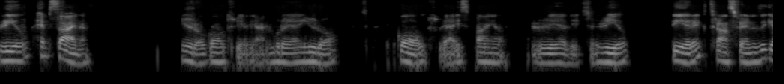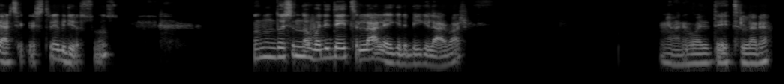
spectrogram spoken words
Real hepsi aynı. Euro, Gold, Real yani buraya Euro, Gold veya İspanyol Real için Real diyerek transferinizi gerçekleştirebiliyorsunuz. Onun dışında validator'larla ilgili bilgiler var. Yani validator'lara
